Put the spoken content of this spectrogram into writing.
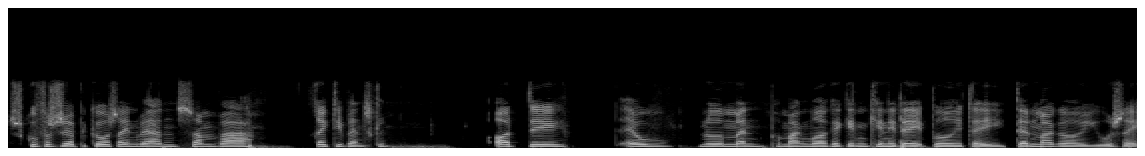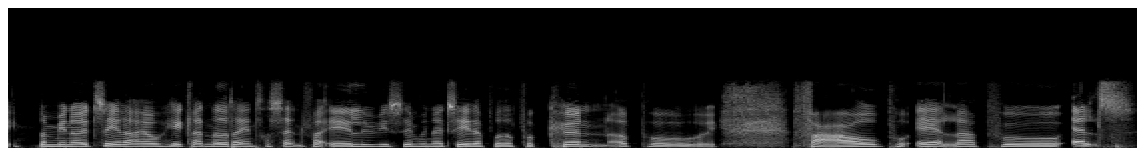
skulle forsøge at begå sig i en verden, som var rigtig vanskelig. Og det er jo noget, man på mange måder kan genkende i dag, både i dag i Danmark og i USA. Så minoriteter er jo helt klart noget, der er interessant for alle. Vi ser minoriteter både på køn og på øh, farve, på alder, på alt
